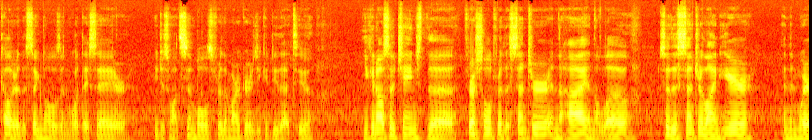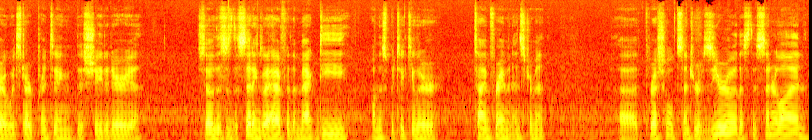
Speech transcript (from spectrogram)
color of the signals and what they say or you just want symbols for the markers you could do that too. You can also change the threshold for the center and the high and the low. So this center line here and then where it would start printing this shaded area. So this is the settings I have for the MACD on this particular time frame and instrument uh, threshold center of 0, that's the center line,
